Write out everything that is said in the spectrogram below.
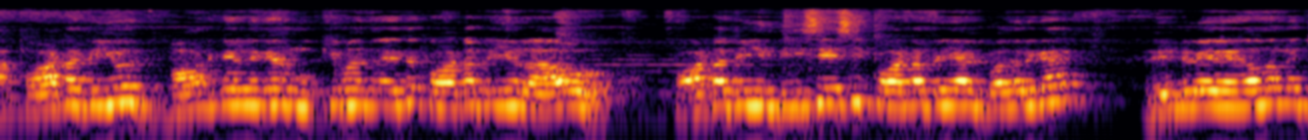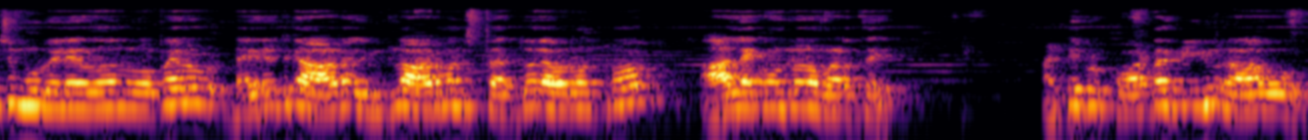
ఆ కోట బియ్యం పవన్ కళ్యాణ్ గారు ముఖ్యమంత్రి అయితే కోట బియ్యం రావు. కోట బియ్యం తీసేసి కోట బియ్యానికి బదులుగా రెండు వేల ఐదు వందల నుంచి మూడు వేల ఐదు వందల రూపాయలు డైరెక్ట్గా ఆడ ఇంట్లో ఆడమనిషి పెద్దోళ్ళు ఎవరు ఉంటారో వాళ్ళ అకౌంట్లో పడతాయి. అంటే ఇప్పుడు కోట బియ్యం రావు.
